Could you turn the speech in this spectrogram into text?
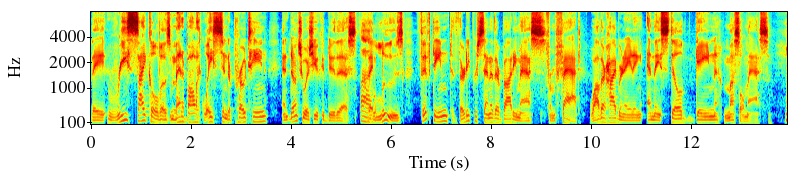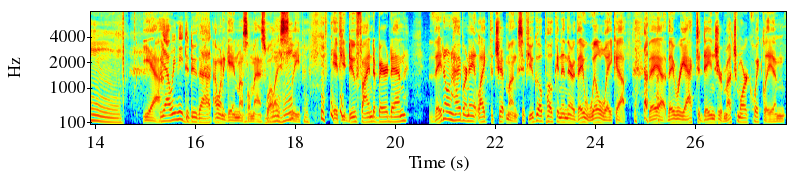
They recycle those metabolic wastes into protein. And don't you wish you could do this? they lose 15 to 30% of their body mass from fat while they're hibernating, and they still gain muscle mass. Hmm. Yeah. Yeah, we need to do that. I want to gain muscle mass while I sleep. if you do find a bear den, they don't hibernate like the chipmunks. If you go poking in there, they will wake up. They uh, they react to danger much more quickly, and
